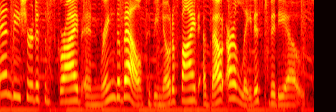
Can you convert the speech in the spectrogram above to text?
And be sure to subscribe and ring the bell to be notified about our latest videos.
